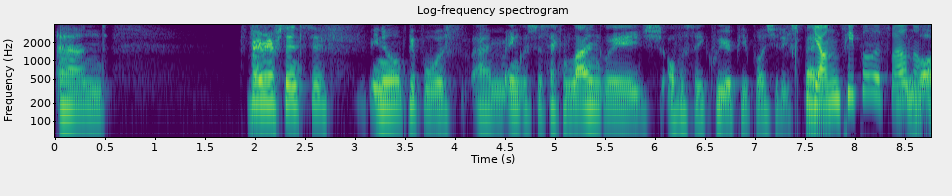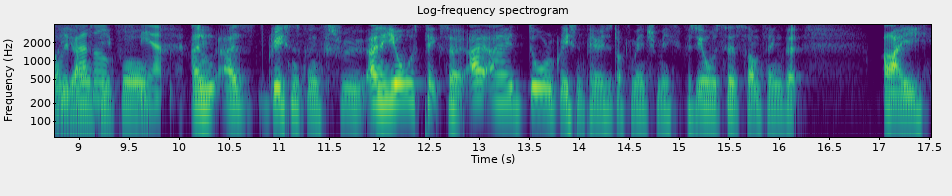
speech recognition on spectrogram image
and very representative. You know, people with um, English as second language, obviously queer people as you'd expect. Young people as well, a not always adults. people. Yeah. And as Grayson's going through, and he always picks out, I, I adore Grayson Perry as a documentary maker because he always says something that I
